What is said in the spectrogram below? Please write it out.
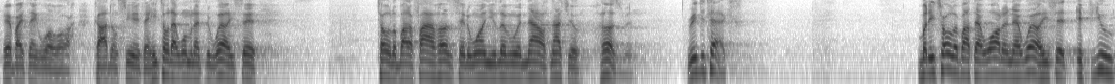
everybody think, well, uh, God don't see anything. He told that woman at the well, he said, told about her five husbands, said the one you're living with now is not your husband. Read the text. But he told her about that water in that well. He said, if you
